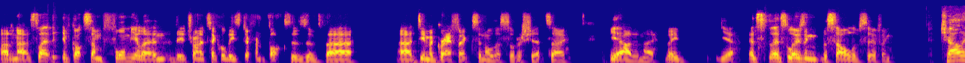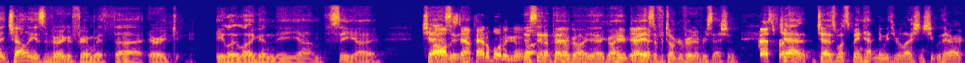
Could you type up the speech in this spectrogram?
I don't know. It's like they've got some formula and they're trying to tick all these different boxes of uh, uh, demographics and all this sort of shit. So yeah, I don't know. They yeah, it's it's losing the soul of surfing. Charlie Charlie is a very good friend with uh, Erik Elo Logan, the um, CEO. oh, Chas, the stand paddleboarder guy. the stand-up Yeah. paddle guy, yeah, guy, who- guy Yeah, has a photographer at every session. Best friend. Chas, Chas, what's been happening with your relationship with Erik?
